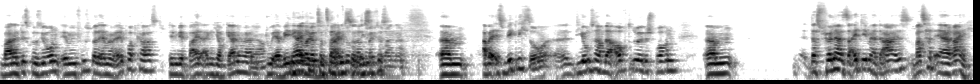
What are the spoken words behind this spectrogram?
war eine Diskussion im Fußball-MML-Podcast, den wir beide eigentlich auch gerne hören. Ja. Du eher weniger, Ja, ich weil du zurzeit nicht so, nicht möchtest. rein. Ja. Ähm, aber ist wirklich so, äh, die Jungs haben da auch drüber gesprochen, ähm, dass Völler, seitdem er da ist, was hat er erreicht?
